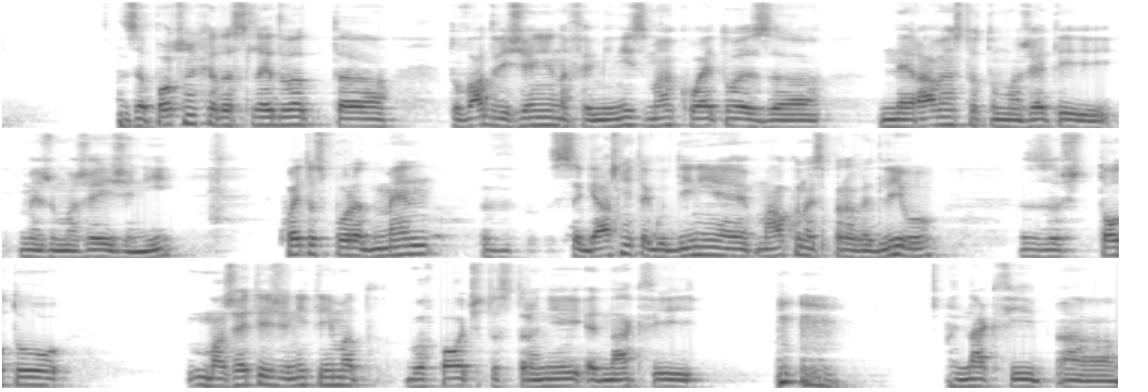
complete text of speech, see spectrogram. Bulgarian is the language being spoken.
започнаха да следват а, това движение на феминизма, което е за неравенството мъжете и, между мъже и жени, което според мен в сегашните години е малко несправедливо, защото мъжете и жените имат в повечето страни еднакви еднакви а,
